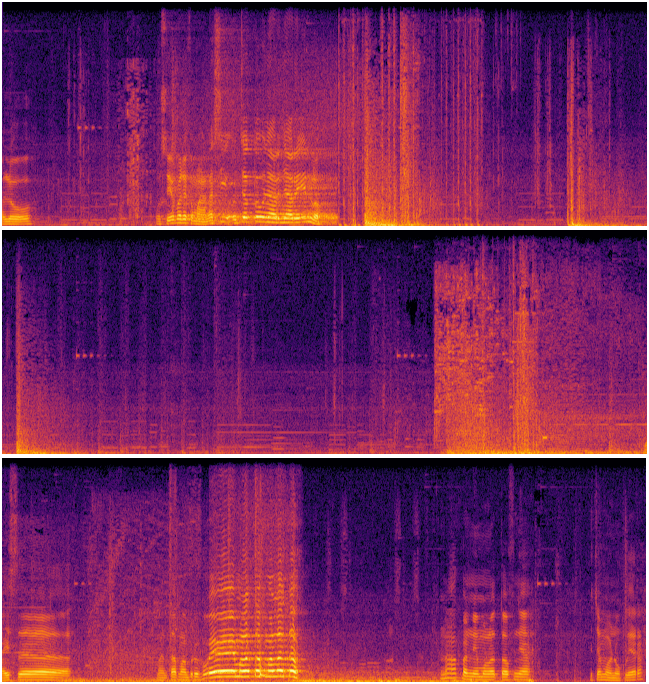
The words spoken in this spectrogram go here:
Halo. Musuhnya pada ke mana sih? Ocha tuh nyari-nyariin loh. Nice. Mantap, mah, Bro. Weh, molotov, molotov. Kenapa nih molotovnya? Ocha mau nuklir ah.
